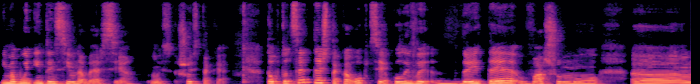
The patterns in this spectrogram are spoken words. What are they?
і, мабуть, інтенсивна версія. Ось щось таке. Тобто, це теж така опція, коли ви даєте вашому е,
